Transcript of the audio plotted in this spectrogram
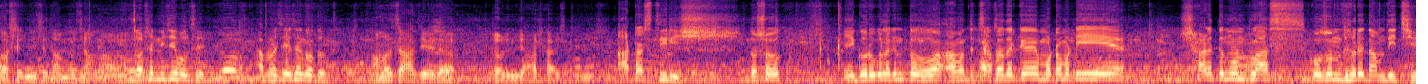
দশের নিচে দাম বলছে আমরা দশের নিচেই বলছে। আপনারা চেয়েছেন কত? আমরা চাচ্ছি এটা ধরেন যে আঠাশ তিরিশ। আঠাশ তিরিশ। দর্শক এই গরুগুলো কিন্তু আমাদের চাচাদেরকে মোটামুটি সাড়ে তিন মন প্লাস ওজন ধরে দাম দিচ্ছে।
